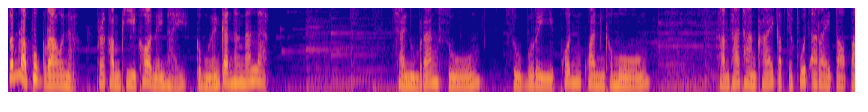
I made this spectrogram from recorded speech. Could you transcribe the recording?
สำหรับพวกเราน่ะ พระคัมภีร์ข้อไหนๆ ก็เหมือนกันทั้งนั้นแหละ ชายหนุ่มร่างสูง สูบบุหรี่พ่นควันขโมงทำท่าทางคล้ายกับจะพูดอะไรต่อไป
